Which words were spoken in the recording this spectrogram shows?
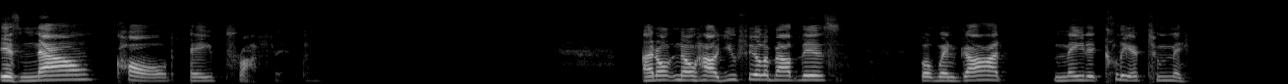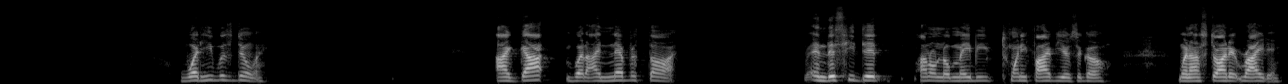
Is now called a prophet. I don't know how you feel about this, but when God made it clear to me what he was doing, I got what I never thought. And this he did, I don't know, maybe 25 years ago when I started writing.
